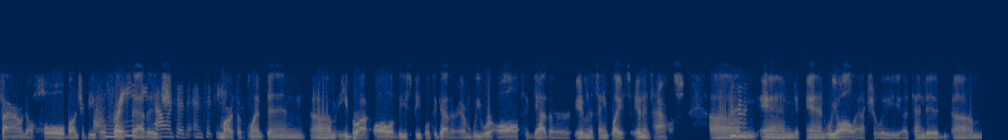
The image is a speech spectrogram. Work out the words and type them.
found a whole bunch of people. Crazy Savage, talented entities. Martha Plimpton. Um, he brought all of these people together, and we were all together in the same place in his house. Um, And and we all actually attended um,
